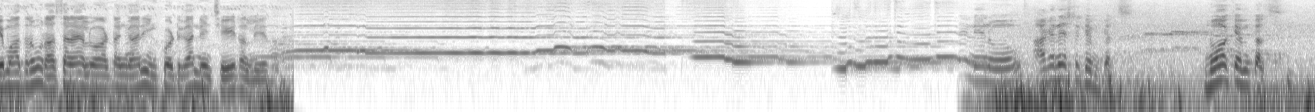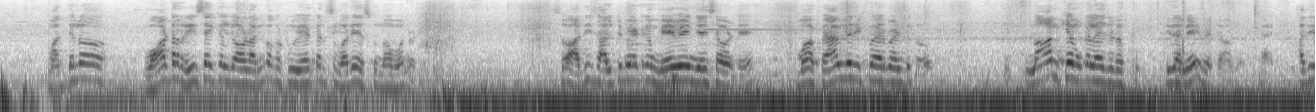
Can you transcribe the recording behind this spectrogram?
ఏమాత్రం రసాయనాలు వాడటం కానీ ఇంకోటి కానీ నేను చేయటం లేదు. నేను అగనెస్ట్ కెమికల్స్ నో కెమికల్స్. మధ్యలో వాటర్ రీసైకిల్ కావడానికి ఒక టూ ఏకర్స్ వరి వేసుకుందాము అన్నాడు. సో అది అల్టిమేట్గా మేమేం చేసామంటే మా ఫ్యామిలీ రిక్వైర్మెంట్కు నాన్ కెమికలైజ్డ్ ఇదనే పెట్టాము. అది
